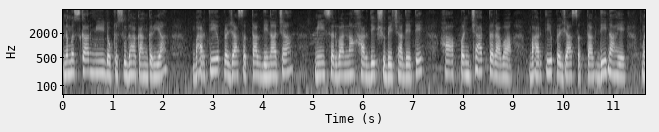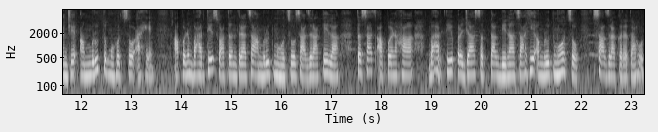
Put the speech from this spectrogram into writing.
नमस्कार मी डॉक्टर सुधा कांकरिया. भारतीय प्रजासत्ताक दिनाच्या मी सर्वांना हार्दिक शुभेच्छा देते. हा पंच्याहत्तरावा भारतीय प्रजासत्ताक दिन आहे म्हणजे अमृत महोत्सव आहे. आपण भारतीय स्वातंत्र्याचा अमृत महोत्सव साजरा केला तसाच आपण हा भारतीय प्रजासत्ताक दिनाचाही अमृत महोत्सव साजरा करत आहोत.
